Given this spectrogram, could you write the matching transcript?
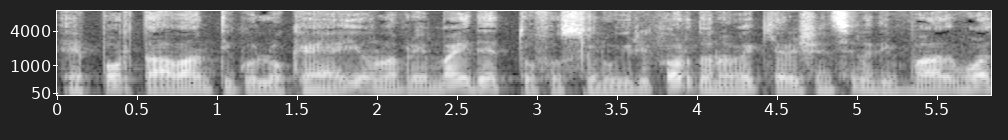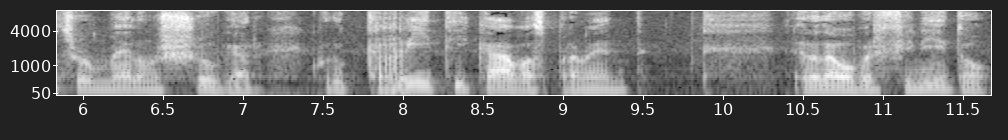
e porta avanti quello che è. Io non avrei mai detto fosse lui. Ricordo una vecchia recensione di Watermelon Sugar, quello criticava aspramente e lo davo per finito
